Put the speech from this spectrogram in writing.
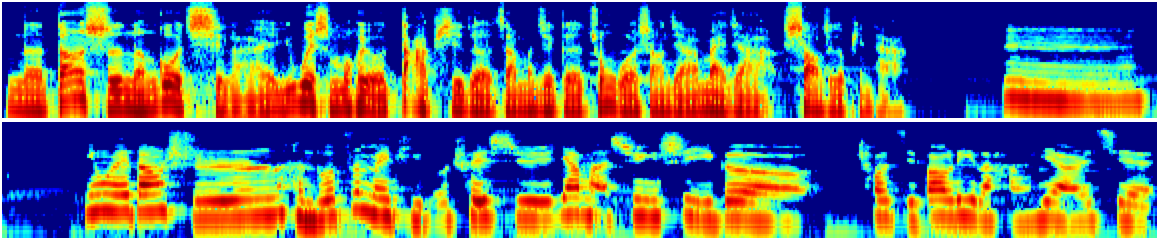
那当时能够起来，为什么会有大批的咱们这个中国商家卖家上这个平台？嗯，因为当时很多自媒体都吹嘘亚马逊是一个超级暴利的行业，而且，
